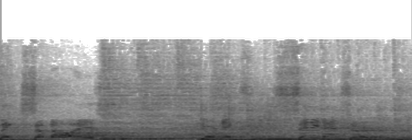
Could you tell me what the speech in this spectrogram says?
Make some noise. Your Knicks City Dancer.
